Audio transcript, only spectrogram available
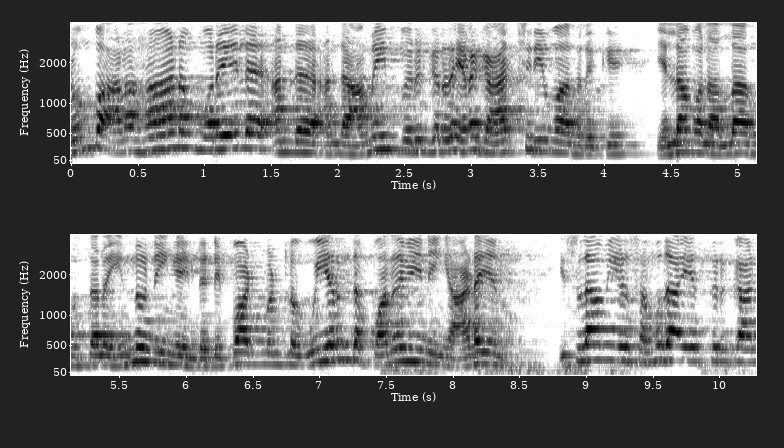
ரொம்ப அழகான முறையில அந்த அந்த அமைப்பு இருக்கிறது எனக்கு ஆச்சரியமாக இருக்கு. எல்லாம் வல்ல அல்லாஹு தஆலா இன்னும் நீங்க இந்த டிபார்ட்மெண்ட்ல உயர்ந்த பதவி நீங்க அடையணும். இஸ்லாமிய சமுதாயத்திற்கான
